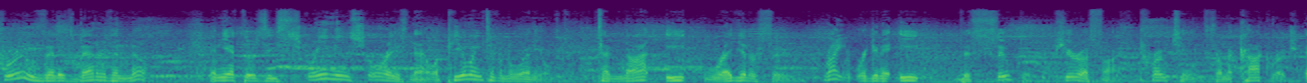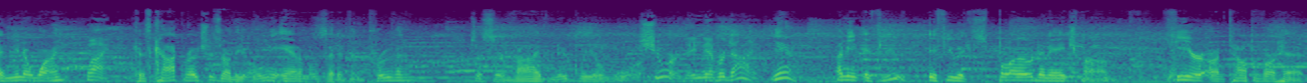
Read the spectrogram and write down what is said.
prove that it's better than milk. And yet there's these screaming stories now appealing to the millennials to not eat regular food. Right. We're going to eat the super purified protein from a cockroach. And you know why? Why? Because cockroaches are the only animals that have been proven to survive nuclear war. Sure, they never die. Yeah. I mean, if you if you explode an H bomb here on top of our heads.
